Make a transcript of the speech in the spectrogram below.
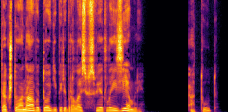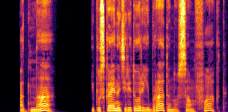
так что она в итоге перебралась в светлые земли. А тут одна и пускай на территории брата, но сам факт.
